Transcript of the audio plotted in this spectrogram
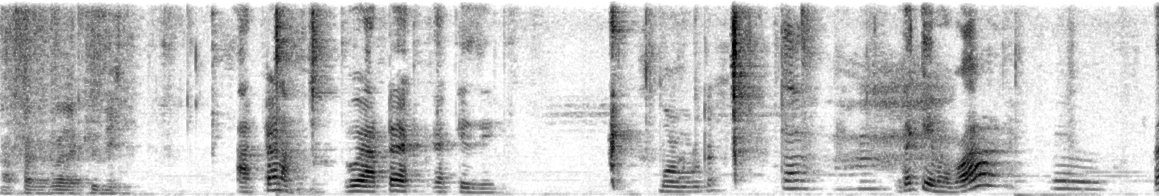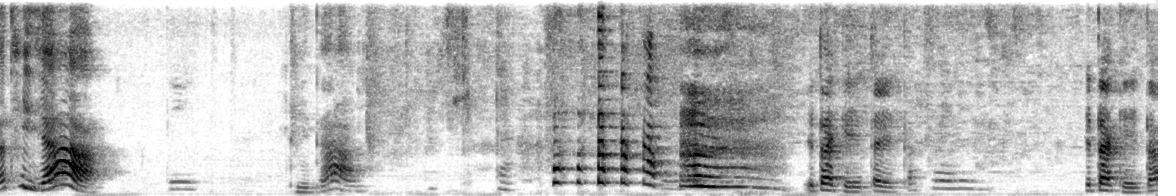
আটটা কাঁকড়া এক কেজি আটটা না? ওই আটটা এক এক কেজি। বড় বড়টা। এটা কে বাবা? তা থিজা? থিজা? এটা কে? এটা এটা। এটা কে? এটা?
